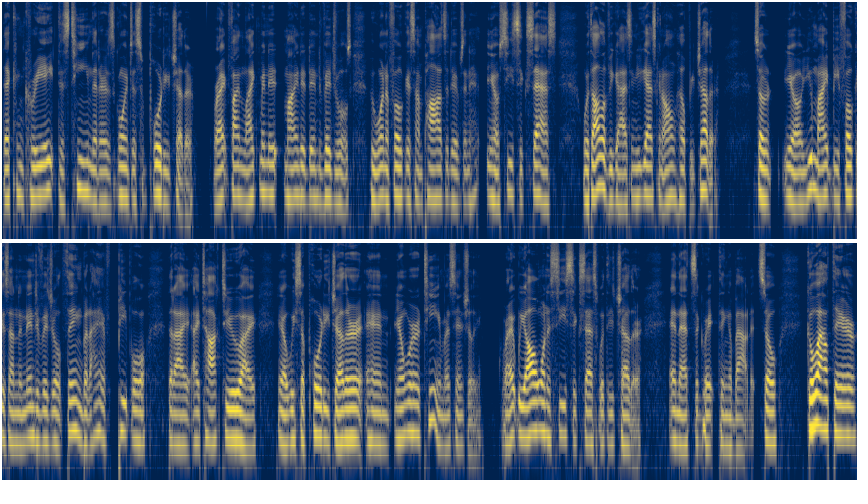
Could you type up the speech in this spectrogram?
that can create this team that is going to support each other right? Find like-minded individuals who want to focus on positives and you know see success with all of you guys, and you guys can all help each other. So you know you might be focused on an individual thing, but I have people that I I talk to. I you know we support each other, and you know we're a team essentially, right? We all want to see success with each other, and that's the great thing about it. So go out there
